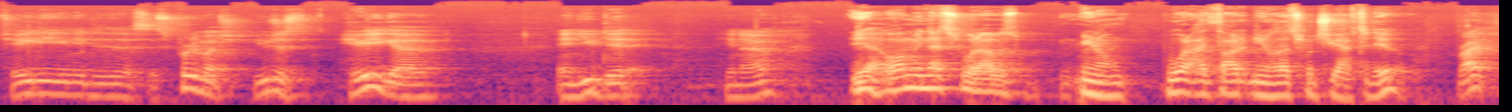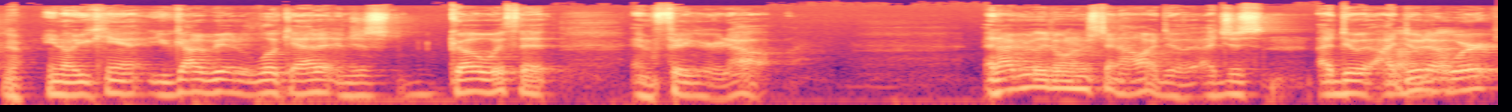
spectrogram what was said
JD, you need to do this. It's pretty much you just here you go, and you did it. You know, Yeah, well, I mean, that's what I was, you know, what I thought. You know, that's what you have to do. right? Yeah. You know, you can't. You got to be able to look at it and just go with it and figure it out. And I really don't understand how I do it. I just I do it. I do it at work,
